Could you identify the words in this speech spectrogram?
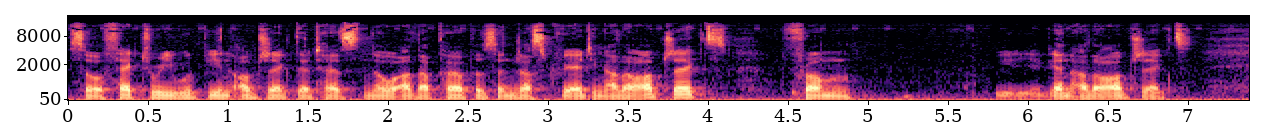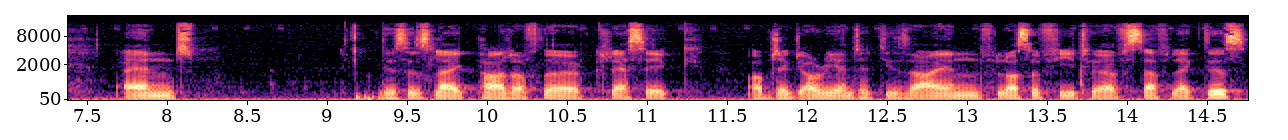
So a factory would be an object that has no other purpose than just creating other objects from really again other objects. And this is like part of the classic object-oriented design philosophy to have stuff like this.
